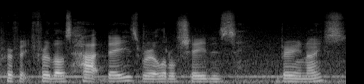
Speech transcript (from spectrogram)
Perfect for those hot days where a little shade is very nice.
